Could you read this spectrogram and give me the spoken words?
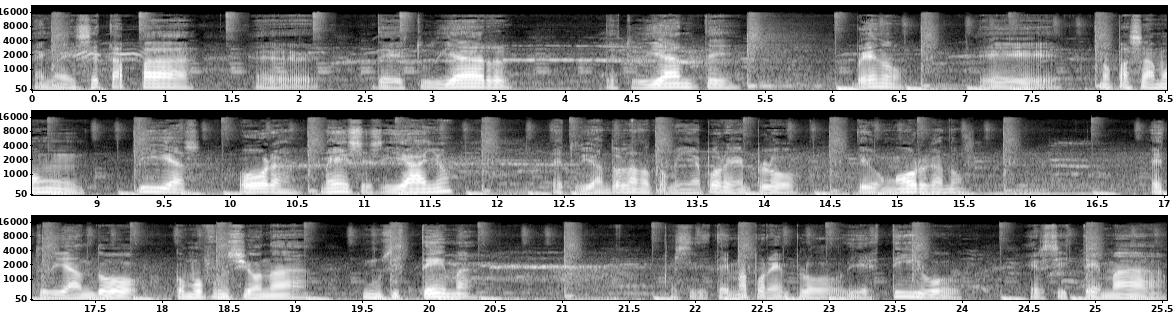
en esa etapa eh, de estudiar, de estudiante, bueno, eh, nos pasamos días, horas, meses y años estudiando la anatomía, por ejemplo, de un órgano, estudiando cómo funciona un sistema, el sistema, por ejemplo, digestivo, el sistema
